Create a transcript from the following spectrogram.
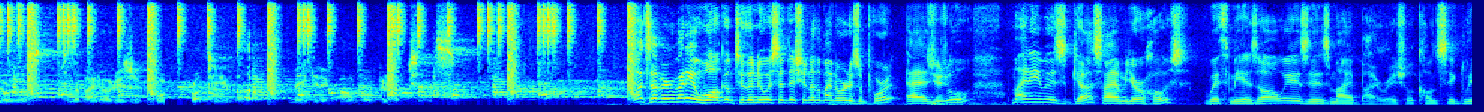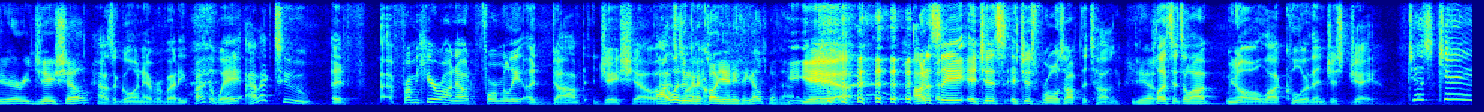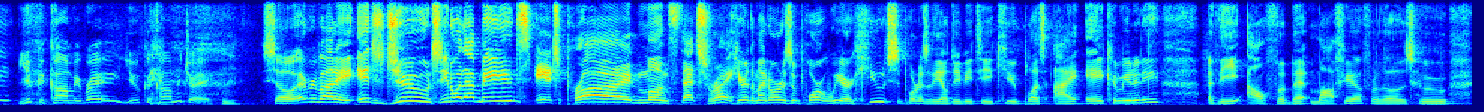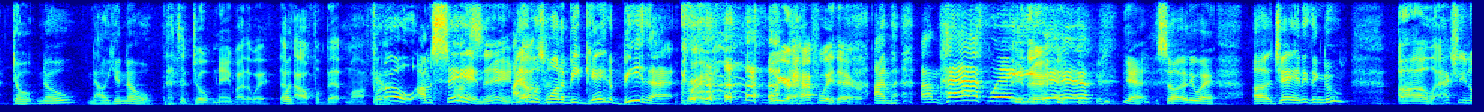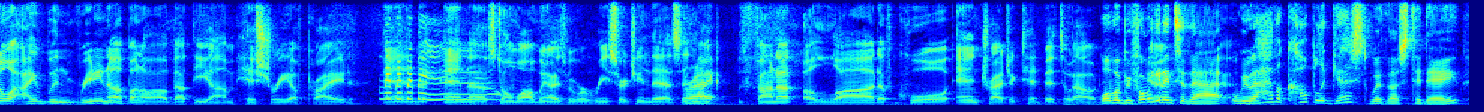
You're listening to the Minorities Report brought to you by Make It a Combo Productions. What's up, everybody, and welcome to the newest edition of the Minorities Report. As usual, my name is Gus. I am your host. With me, as always, is my biracial consigliere, Jaychelle. How's it going, everybody? By the way, I like to, uh, uh, from here on out, formally adopt Jaychelle. I wasn't my- going to call you anything else by that. Yeah, honestly, it just it just rolls off the tongue. Yep. Plus, it's a lot you know a lot cooler than just Jay. Just Jay. You could call me Ray. You could call me Jay. So, everybody, it's June. So, you know what that means? It's Pride Month. That's right. Here at the Minorities Report, we are huge supporters of the LGBTQ plus IA community, the Alphabet Mafia. For those who don't know, now you know. That's a dope name, by the way. The What? Alphabet Mafia. Bro, I'm saying, I'm saying, I now- almost want to be gay to be that. Right. well, you're halfway there. I'm I'm halfway there. there. yeah. So anyway, uh, Jay, anything new? Uh, actually, you know what? I've been reading up on a lot about the um, history of Pride and, and uh, Stonewall as we were researching this, and Right. like found out a lot of cool and tragic tidbits about. Well, but before we get into that, we have a couple of guests with us today.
